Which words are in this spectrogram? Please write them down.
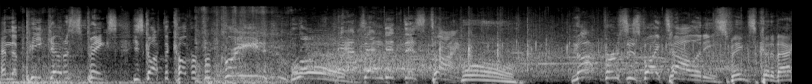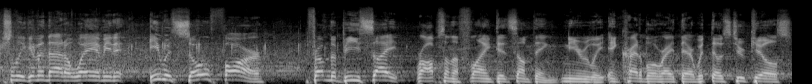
and the peek out of Spinx. He's got the cover from Green. ropz oh. can't end it this time. Oh, Not versus Vitality. Spinx could have actually given that away. I mean, it, he was so far from the B site. ropz on the flank did something nearly incredible right there with those two kills.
